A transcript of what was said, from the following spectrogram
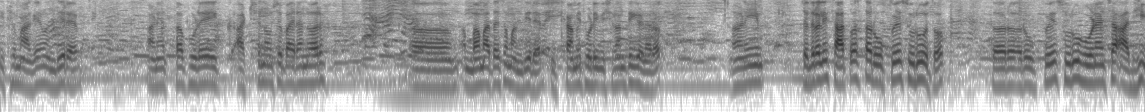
इथे मागे मंदिर आहे. आणि आत्ता पुढे एक आठशे नऊशे पायऱ्यांवर अंबामाताचं मंदिर आहे. तिथे आम्ही थोडी विश्रांती घेणार आहोत. आणि जनरली सात वाजता रोपवे सुरू होतो. तर रोपवे सुरू होण्याच्या आधी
